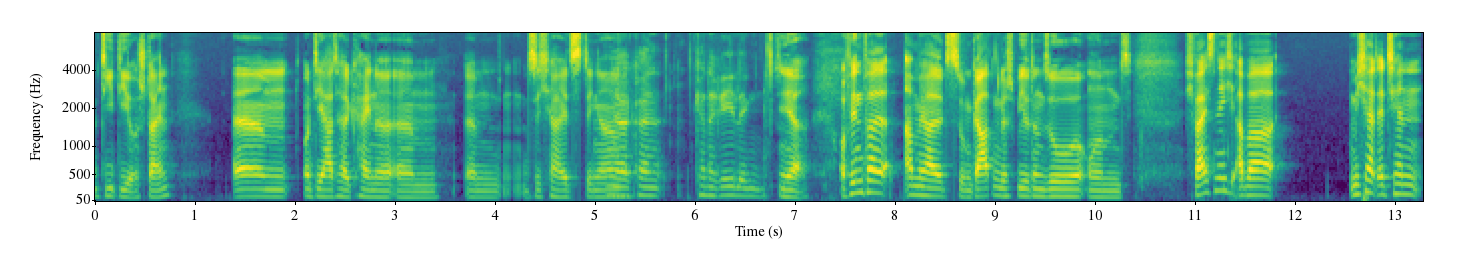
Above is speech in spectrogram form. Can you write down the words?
die Diostein. Ähm, und die hat halt keine ähm, ähm, Sicherheitsdinger. Ja, keine, keine Reling. Ja, auf jeden Fall haben wir halt so im Garten gespielt und so und ich weiß nicht, aber mich hat Etienne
